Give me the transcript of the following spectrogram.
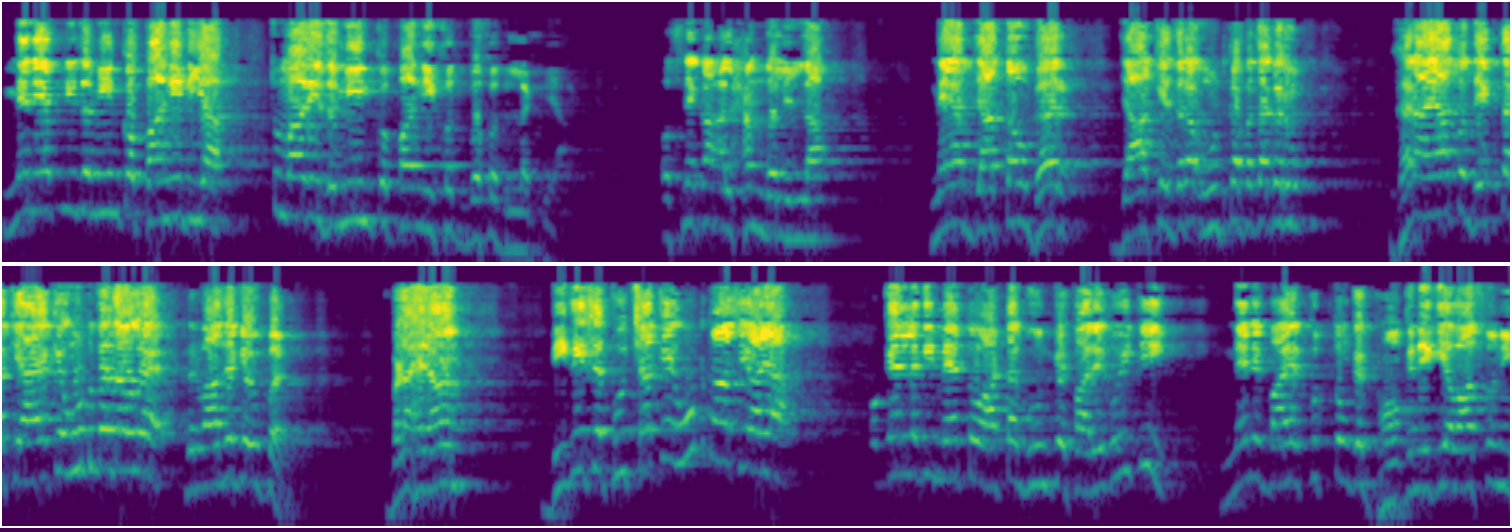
میں نے اپنی زمین کو پانی دیا، تمہاری زمین کو پانی خود بخود لگ گیا۔ اس نے کہا الحمد میں اب جاتا ہوں گھر، جا کے ذرا اونٹ کا پتہ کروں۔ گھر آیا تو دیکھتا کیا ہے کہ اونٹ بنا ہوا ہے دروازے کے اوپر۔ بڑا حیران۔ بیوی سے پوچھا کہ اونٹ کہاں سے آیا؟ وہ کہنے لگی، میں تو آٹا گوند کے فارغ ہوئی تھی۔ میں نے باہر کتوں کے بھونکنے کی آواز سنی۔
